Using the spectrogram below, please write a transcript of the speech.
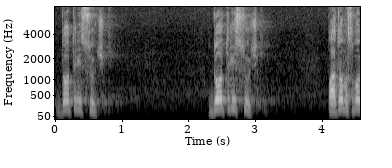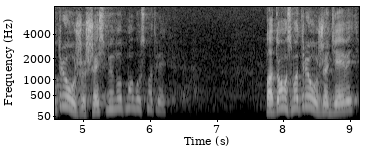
До трясучки. До трясучки. Потом смотрю, уже 6 минут могу смотреть. Потом смотрю, уже 9.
